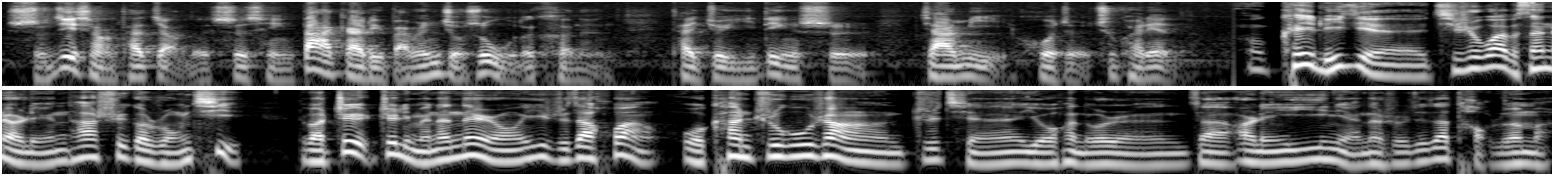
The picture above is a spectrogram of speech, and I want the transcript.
实际上他讲的事情大概率百分之九十五的可能，它就一定是加密或者区块链的。我可以理解，其实 Web 三点零它是一个容器，对吧？这这里面的内容一直在换。我看知乎上之前有很多人在二零一一年的时候就在讨论嘛，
